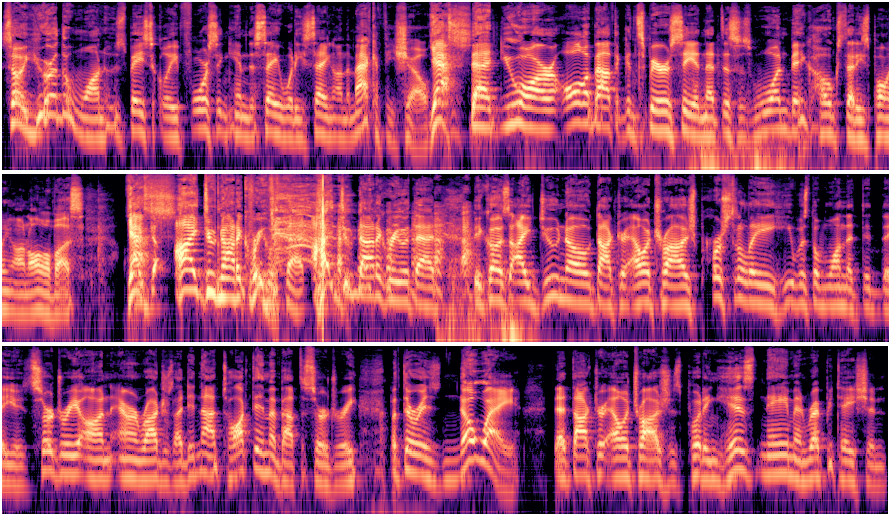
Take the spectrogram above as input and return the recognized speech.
So you're the one who's basically forcing him to say what he's saying on the McAfee show. Yes. That you are all about the conspiracy and that this is one big hoax that he's pulling on all of us. Yes. I, do not agree with that. I do not agree with that because I do know Dr. ElAttrache personally. He was the one that did the surgery on Aaron Rodgers. I did not talk to him about the surgery, but there is no way that Dr. ElAttrache is putting his name and reputation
